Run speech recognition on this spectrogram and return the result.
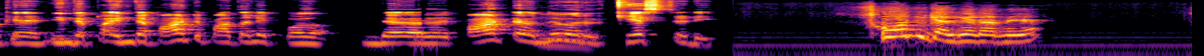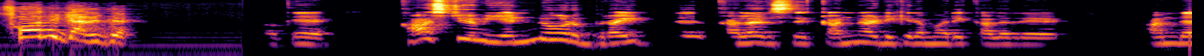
ஓகே. இந்த பா- இந்த பாட்டு பார்த்தாலே போதும். இந்த பாட்டை வந்து. ஒரு கேஸ் ஸ்டடி சோதிக்காதீங்க ஓகே. காஸ்டியூம் என்ன ஒரு பிரைட் கலர்ஸ் கண் அடிக்கிற மாதிரி கலரு அந்த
